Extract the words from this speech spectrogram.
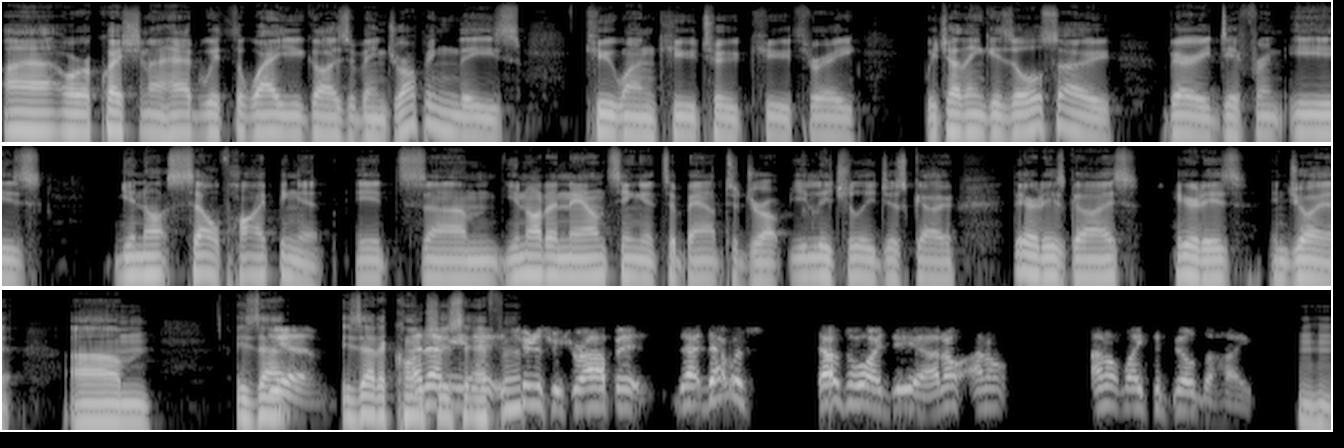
uh, or a question I had with the way you guys have been dropping these Q1, Q2, Q3, which I think is also very different, is you're not self hyping it. It's um, you're not announcing it's about to drop. You literally just go, there it is, guys. Here it is. Enjoy it. Um, is that yeah. is that a conscious and I mean, effort? As soon as we drop it, that that was that was the whole idea. I don't I don't I don't like to build the hype. Mm-hmm.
